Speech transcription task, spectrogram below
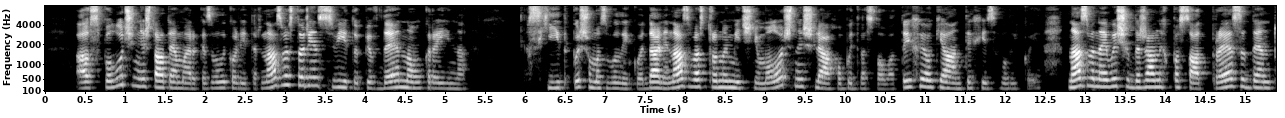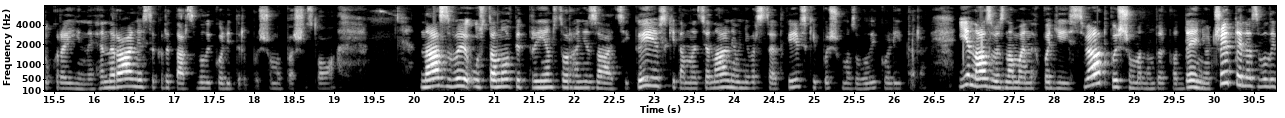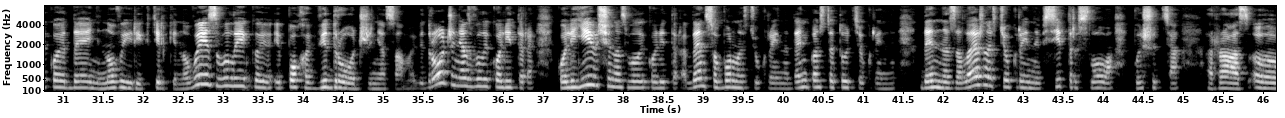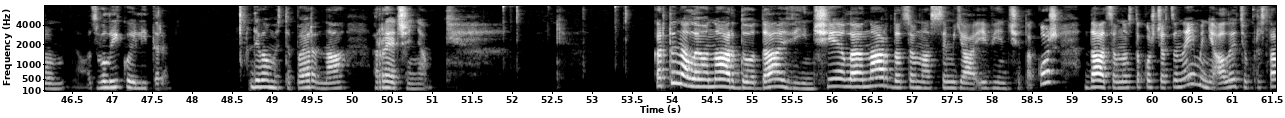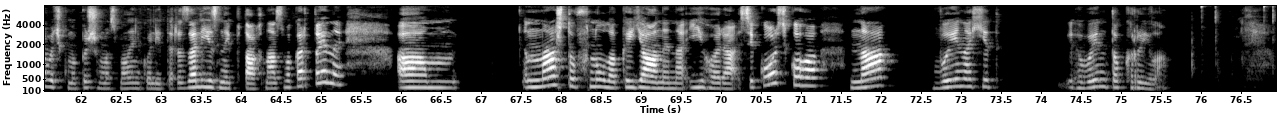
Сполучені Штати Америки з великої літери, назви сторін світу, Південна Україна, Схід, пишемо з великої. Далі назви астрономічні, молочний шлях, обидва слова, Тихий океан, тихий з великої, назви найвищих державних посад, президент України, генеральний секретар з великої літери пишемо перше слово. Назви установ підприємств організацій, Київський там Національний університет, Київський пишемо з великої літери. І назви знаменних подій свят пишемо, наприклад, День учителя з великої день, Новий рік тільки новий з великої, епоха відродження, саме відродження з великої літери, Коліївщина з великої літери, День Соборності України, День Конституції України, День Незалежності України. Всі три слова пишуться раз, о, з великої літери. Дивимось тепер на речення. Картина Леонардо да Вінчі. Леонардо це у нас сім'я і Вінчі також. Да, це у нас також частина імені, але цю приставочку ми пишемо з маленької літери. Залізний птах, назва картини. Ам, наштовхнула киянина Ігоря Сікорського на винахід гвинтокрила.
